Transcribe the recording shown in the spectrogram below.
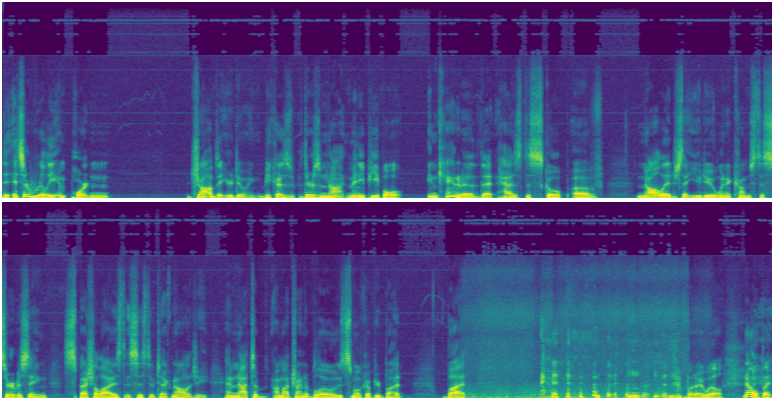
It's a really important job that you're doing because there's not many people in Canada that has the scope of knowledge that you do when it comes to servicing specialized assistive technology. And not to I'm not trying to blow smoke up your butt, but but I will. No, but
